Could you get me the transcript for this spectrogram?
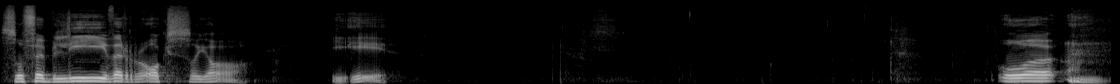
Så förbliver också jag i er. Och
